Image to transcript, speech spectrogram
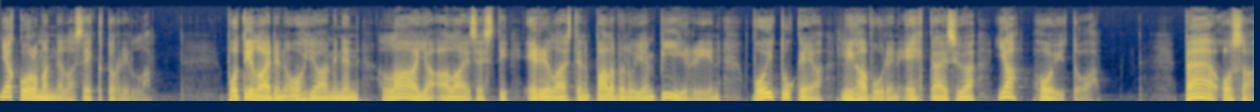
ja kolmannella sektorilla. Potilaiden ohjaaminen laaja-alaisesti erilaisten palvelujen piiriin voi tukea lihavuuden ehkäisyä ja hoitoa. Pääosa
